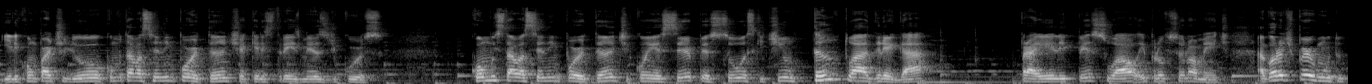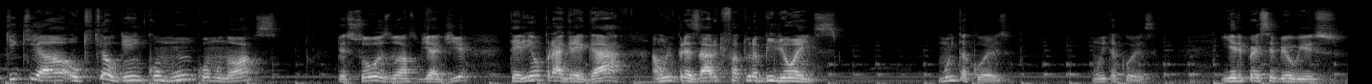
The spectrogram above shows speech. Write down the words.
e ele compartilhou como estava sendo importante aqueles três meses de curso. Como estava sendo importante conhecer pessoas que tinham tanto a agregar para ele pessoal e profissionalmente. Agora eu te pergunto, o que, que há, o que, que alguém comum como nós, pessoas do nosso dia a dia, teriam para agregar a um empresário que fatura bilhões? Muita coisa, muita coisa. E ele percebeu isso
